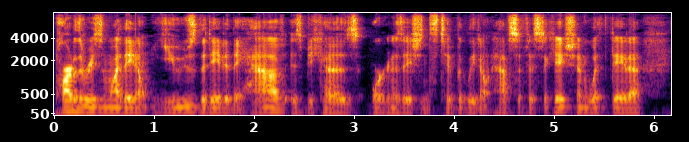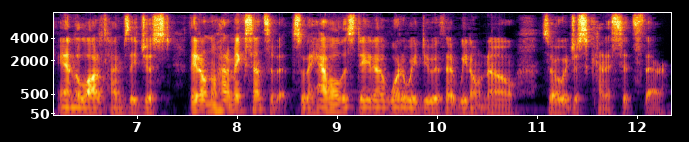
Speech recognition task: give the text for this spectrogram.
part of the reason why they don't use the data they have is because organizations typically don't have sophistication with data and a lot of times they just they don't know how to make sense of it. So they have all this data. What do we do with it? We don't know. So it just kind of sits there.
